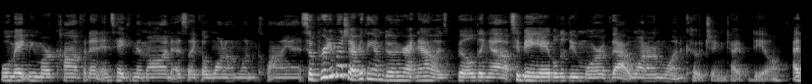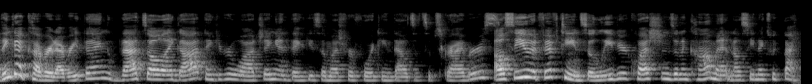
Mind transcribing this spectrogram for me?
will make me more confident in taking them on as like a one-on-one client. So pretty much everything I'm doing right now is building up to being able to do more of that one-on-one coaching type deal. I think I covered everything. That's all I got. Thank you for watching and thank you so much for 14,000 subscribers. I'll see you at 15, so leave your questions in a comment and I'll see you next week. Bye.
